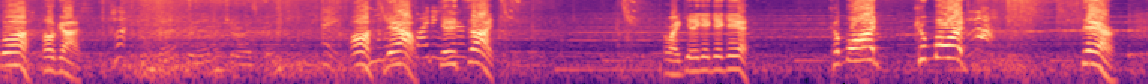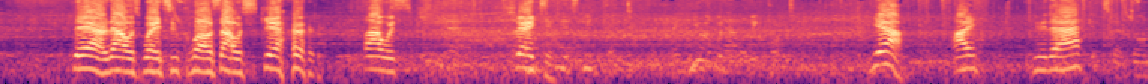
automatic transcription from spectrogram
Whoa! Oh gosh! Not bad for an amateur, I suppose. Hey, Oh, you wanna now! Get here? inside! Alright, get it, get it, get it, get it. Come on! Come on! Ah! There! There, that was way too close. I was scared. I was shaking. Its weak point. I knew it would have a weak point. Yeah, I knew that. Get stepped on.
